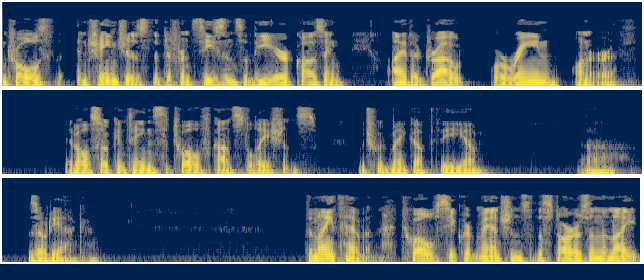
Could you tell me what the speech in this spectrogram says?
controls and changes the different seasons of the year, causing either drought or rain on earth. It also contains the 12 constellations, which would make up the um, uh, zodiac. The ninth heaven, 12 secret mansions of the stars in the night,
